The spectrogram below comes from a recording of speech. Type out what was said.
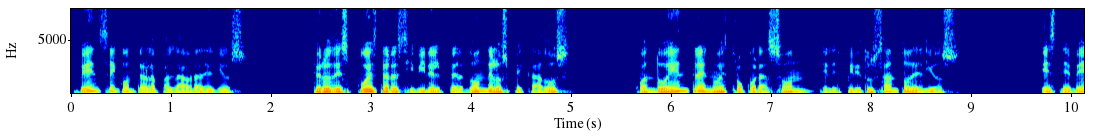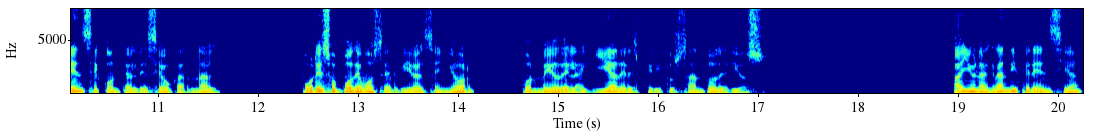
vence contra la palabra de Dios. Pero después de recibir el perdón de los pecados, cuando entra en nuestro corazón el Espíritu Santo de Dios, éste vence contra el deseo carnal. Por eso podemos servir al Señor por medio de la guía del Espíritu Santo de Dios. Hay una gran diferencia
